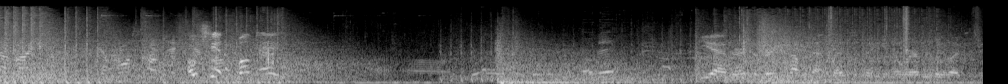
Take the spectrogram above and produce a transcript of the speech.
advised, we have lost objective Oh shit, above A! Oh, they? Yeah, they're at the very top of that ledge thing, you know, where everybody likes to,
